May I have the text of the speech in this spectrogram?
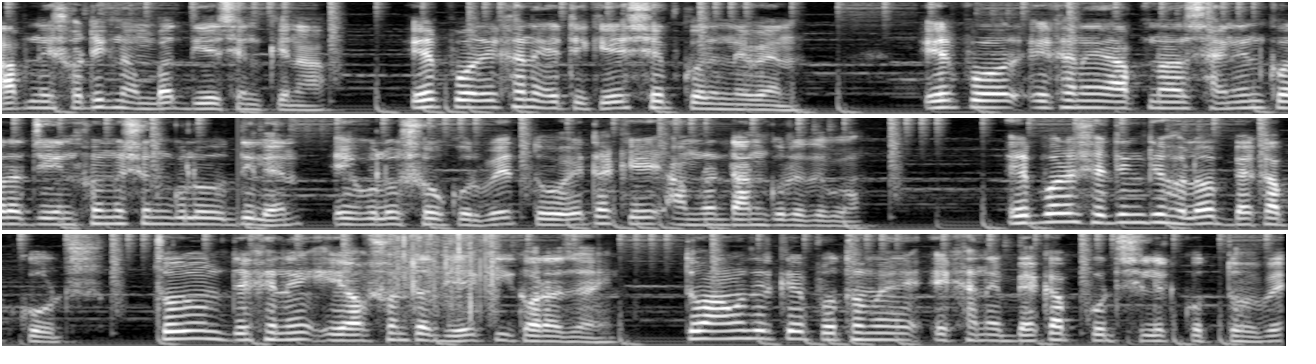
আপনি সঠিক নাম্বার দিয়েছেন কিনা। এরপর এখানে এটিকে সেভ করে নেবেন। এরপর এখানে আপনার সাইন ইন করার যে ইনফরমেশনগুলো দিলেন, এগুলো শো করবে। তো এটাকে আমরা ডান করে দেব। এরপরে সেটিংটি হলো ব্যাকআপ কোডস চলুন দেখে নেই এই অপশনটা দিয়ে কি করা যায়। তো আমাদেরকে প্রথমে এখানে ব্যাকআপ কোড সিলেক্ট করতে হবে।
